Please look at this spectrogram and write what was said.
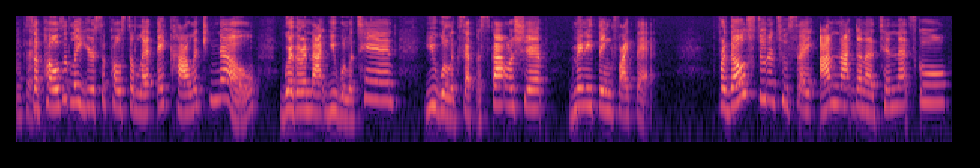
Okay. Supposedly, you're supposed to let a college know whether or not you will attend, you will accept a scholarship, many things like that. For those students who say, I'm not going to attend that school,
